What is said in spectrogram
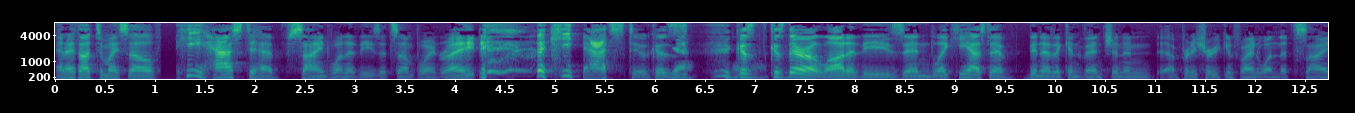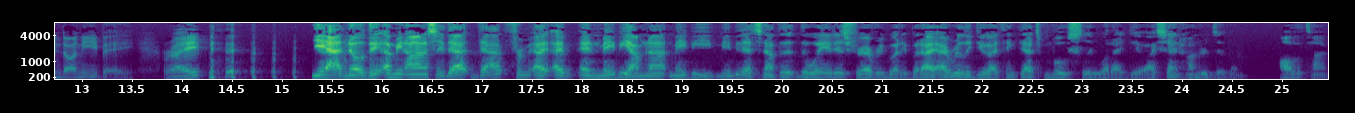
and I thought to myself, he has to have signed one of these at some point, right? like he has to, because because yeah. because there are a lot of these, and like he has to have been at a convention, and I'm pretty sure you can find one that's signed on eBay, right? Yeah, no, they, I mean, honestly, that that for me, I, I, and maybe I'm not, maybe maybe that's not the, the way it is for everybody, but I, I really do. I think that's mostly what I do. I send hundreds of them all the time.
